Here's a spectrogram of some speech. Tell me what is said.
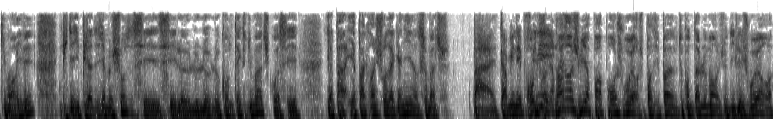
qui vont arriver. Et puis, puis la deuxième chose, c'est le, le, le contexte du match. Quoi. Il y a pas y a pas grand chose à gagner dans ce match. Bah, terminé premier. Non, non, je veux dire par rapport aux joueurs. Je pensais pas comptablement. Je dis les joueurs.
